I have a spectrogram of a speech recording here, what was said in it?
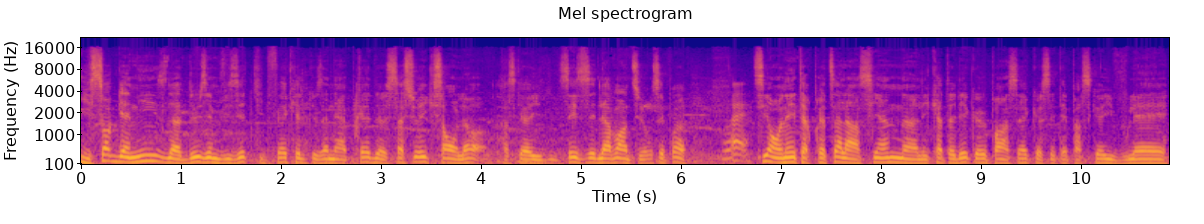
il s'organise la deuxième visite qu'il fait quelques années après de s'assurer qu'ils sont là. Parce que c'est de l'aventure. C'est pas. Ouais. Si on interprète ça à l'ancienne, euh, les catholiques, eux, pensaient que c'était parce qu'ils voulaient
